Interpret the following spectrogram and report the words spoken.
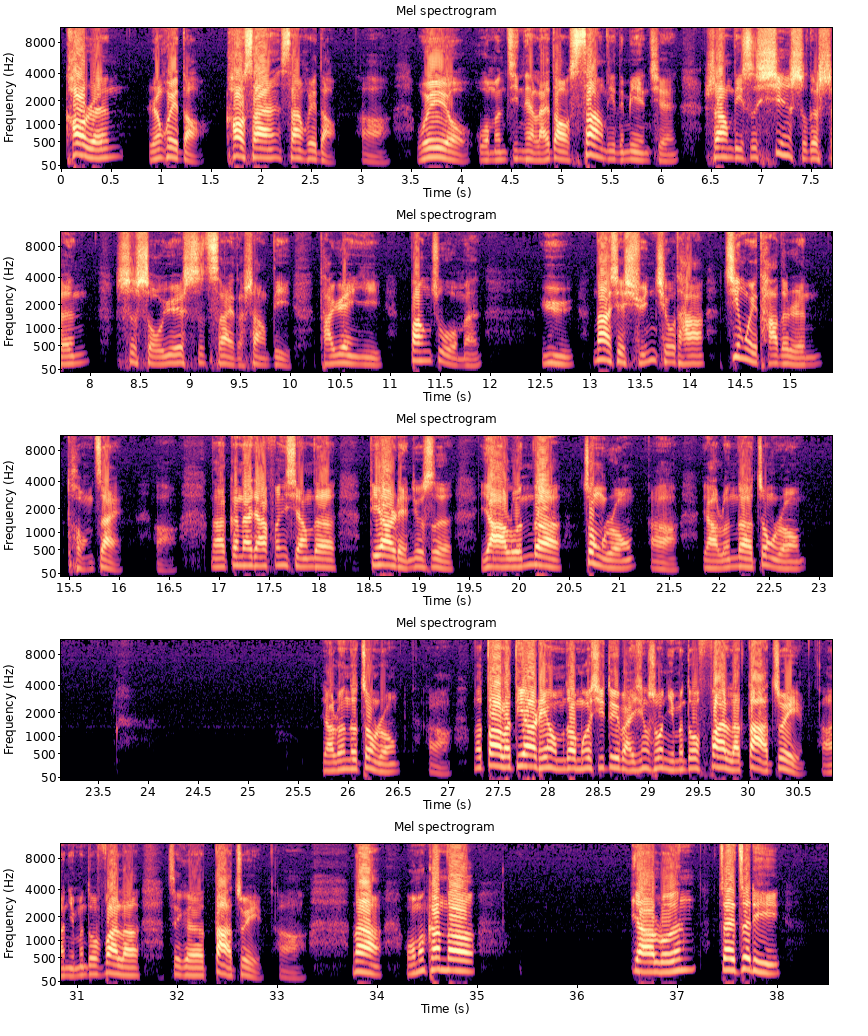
靠人人会倒，靠山山会倒。”啊，唯有我们今天来到上帝的面前，上帝是信实的神，是守约施慈爱的上帝，他愿意帮助我们，与那些寻求他、敬畏他的人同在。啊，那跟大家分享的第二点就是亚伦的。纵容啊，亚伦的纵容，亚伦的纵容啊。那到了第二天，我们的摩西对百姓说：“你们都犯了大罪啊！你们都犯了这个大罪啊！”那我们看到亚伦在这里，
